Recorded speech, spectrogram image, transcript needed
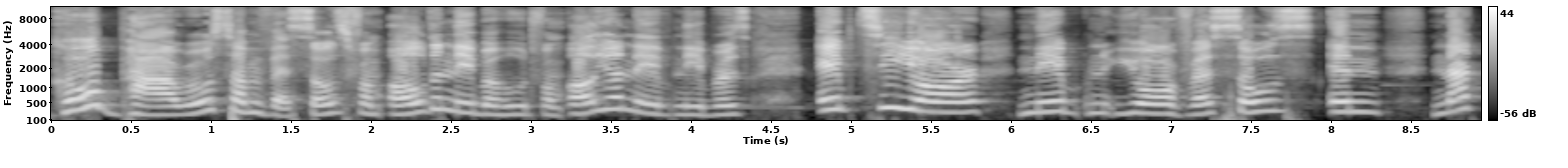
Go borrow some vessels from all the neighborhood, from all your neighbors. Empty your neighbor, your vessels in not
